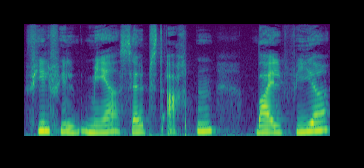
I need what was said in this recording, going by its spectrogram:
viel, viel mehr selbst achten, weil wir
